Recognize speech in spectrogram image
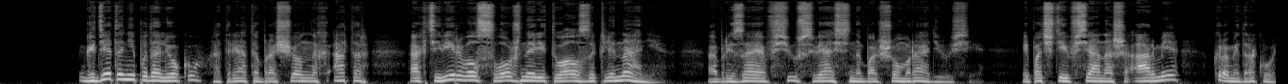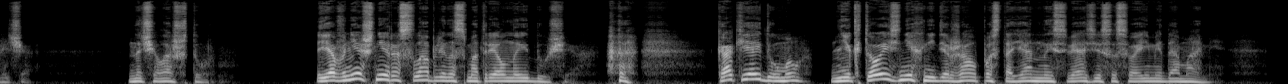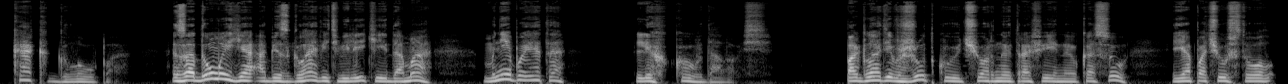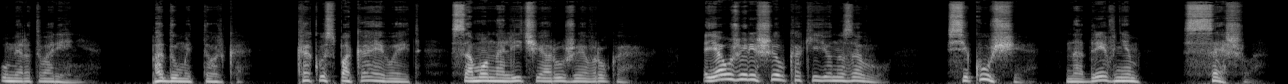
Где-то неподалеку отряд обращенных Атор активировал сложный ритуал заклинания, обрезая всю связь на большом радиусе, и почти вся наша армия, кроме Драколича, начала штурм. Я внешне расслабленно смотрел на идущих. Ха, как я и думал, Никто из них не держал постоянной связи со своими домами. Как глупо. Задумай я обезглавить великие дома, мне бы это легко удалось. Погладив жуткую черную трофейную косу, я почувствовал умиротворение. Подумать только, как успокаивает само наличие оружия в руках. Я уже решил, как ее назову. Секущая, на древнем «сэшла».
